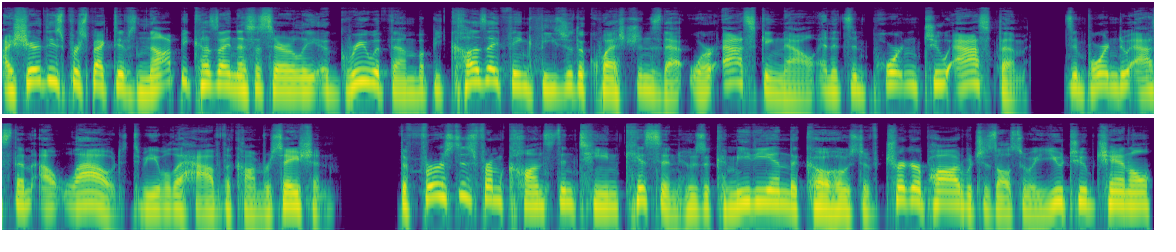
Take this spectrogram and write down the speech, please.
I share these perspectives not because I necessarily agree with them, but because I think these are the questions that we're asking now, and it's important to ask them. It's important to ask them out loud to be able to have the conversation. The first is from Konstantin Kisin, who's a comedian, the co host of Trigger Pod, which is also a YouTube channel.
